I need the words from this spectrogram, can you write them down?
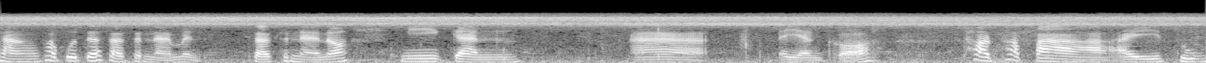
ทางพระพุทธศาสนาศาสนาเนาะมีกันอ่าอะอย่างก็ทอดผ้าป่าไอซุ้ม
